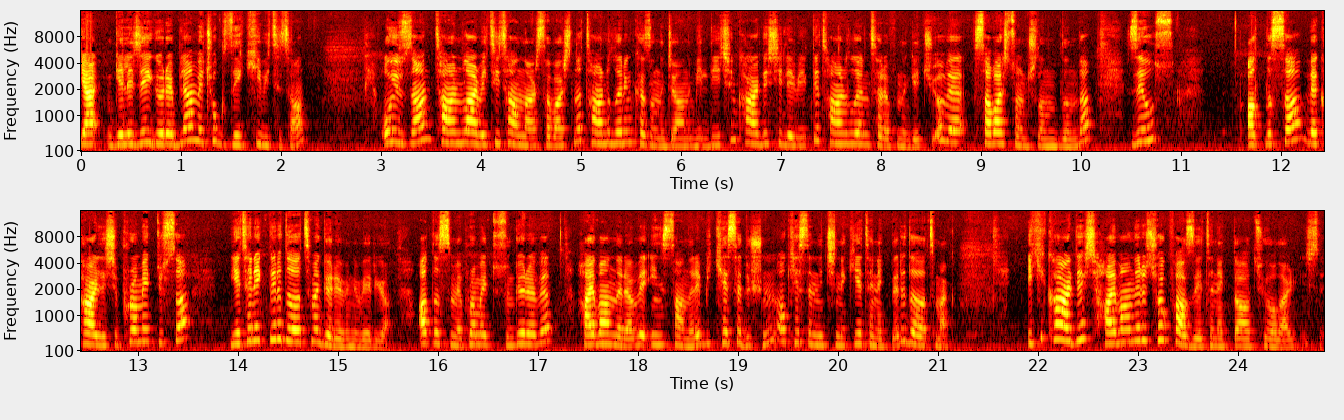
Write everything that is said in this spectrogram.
ge- geleceği görebilen ve çok zeki bir titan. O yüzden tanrılar ve titanlar savaşında tanrıların kazanacağını bildiği için kardeşiyle birlikte tanrıların tarafına geçiyor ve savaş sonuçlandığında Zeus Atlas'a ve kardeşi Prometheus'a yetenekleri dağıtma görevini veriyor. Atlas'ın ve Prometheus'un görevi hayvanlara ve insanlara bir kese düşünün. O kesenin içindeki yetenekleri dağıtmak. İki kardeş hayvanlara çok fazla yetenek dağıtıyorlar. İşte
